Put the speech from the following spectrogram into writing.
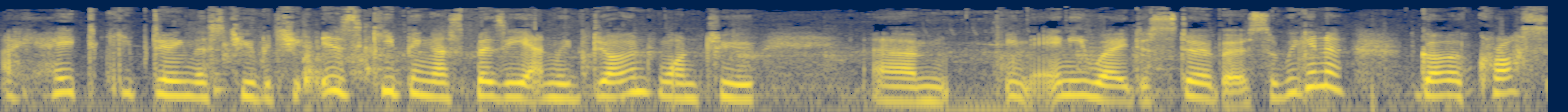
I hate to keep doing this to you, but she is keeping us busy, and we don't want to um, in any way disturb her. So we're going to go across,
